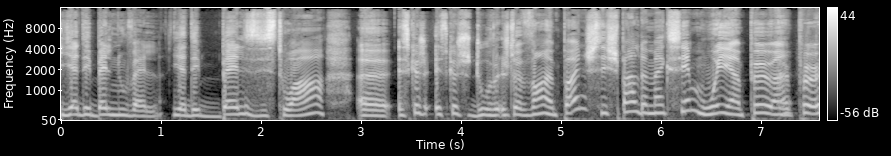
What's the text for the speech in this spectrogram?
il y a des belles nouvelles, il y a des belles histoires. Euh, est-ce que je, est-ce que je, dois, je te vends un punch si je parle de Maxime? Oui, un peu. Hein? Un peu.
